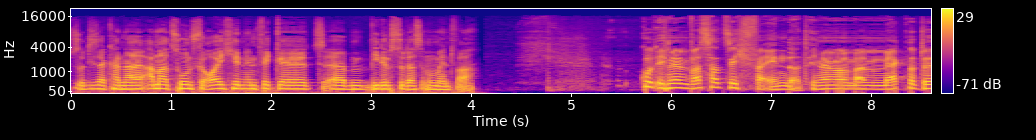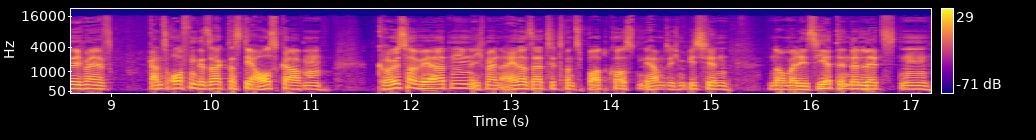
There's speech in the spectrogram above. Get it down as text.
so dieser Kanal Amazon für euch hin entwickelt? Ähm, wie nimmst du das im Moment wahr? Gut, ich meine, was hat sich verändert? Ich meine, man, man merkt natürlich, ich meine, jetzt ganz offen gesagt, dass die Ausgaben größer werden. Ich meine, einerseits die Transportkosten, die haben sich ein bisschen normalisiert in den letzten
